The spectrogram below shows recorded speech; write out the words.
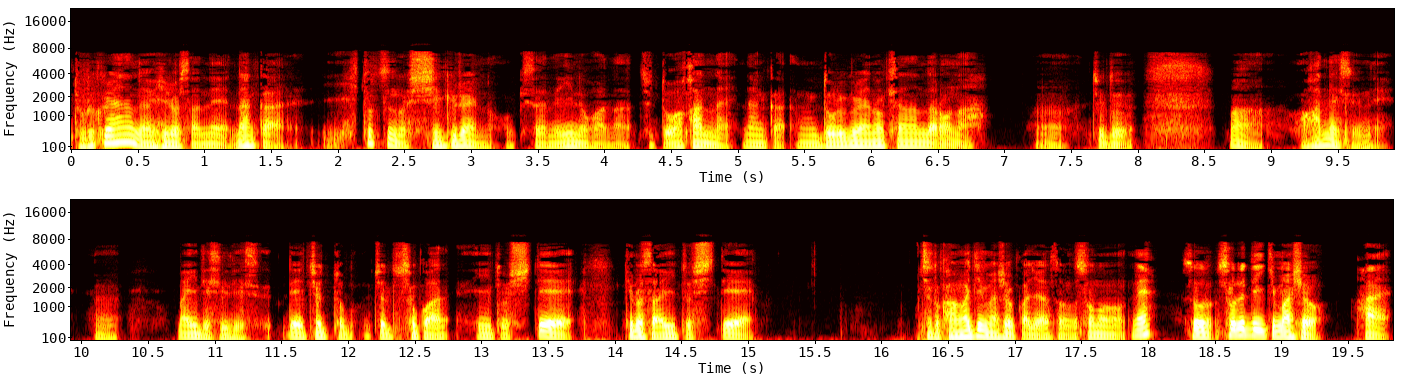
どれくらいなんだよ、広さね。なんか、一つの市ぐらいの大きさでいいのかなちょっとわかんない。なんか、どれくらいの大きさなんだろうな。うん。ちょっと、まあ、わかんないですよね。うん。まあいいです、いいです。で、ちょっと、ちょっとそこはいいとして、広さはいいとして、ちょっと考えてみましょうか。じゃあ、その、そのね、そ、それで行きましょう。はい。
